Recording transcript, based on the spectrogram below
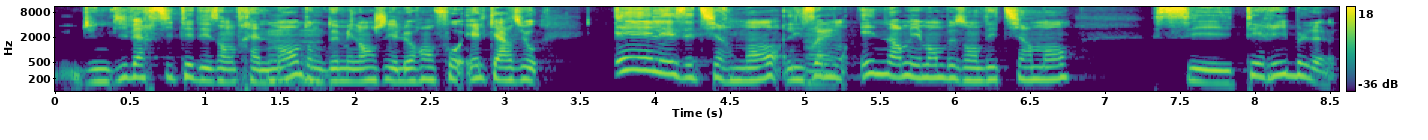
d'une diversité des entraînements, mm, mm. donc de mélanger le renfort et le cardio et les étirements. Les hommes ont énormément besoin d'étirements c'est terrible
